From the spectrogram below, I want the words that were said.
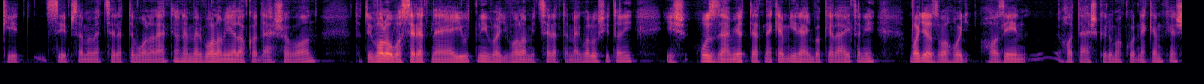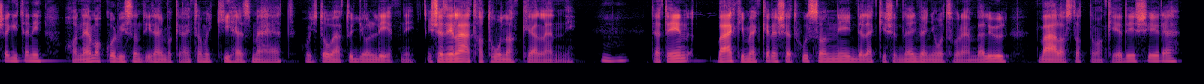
két szép szememet szerette volna látni, hanem mert valami elakadása van, tehát ő valahova szeretne eljutni, vagy valamit szeretne megvalósítani, és hozzám jött, tehát nekem irányba kell állítani, vagy az van, hogy ha az én hatásköröm, akkor nekem kell segíteni, ha nem, akkor viszont irányba kell állítani, hogy kihez mehet, hogy tovább tudjon lépni. És ezért láthatónak kell lenni. Uh-huh. Tehát én bárki megkeresett 24, de legkésőbb 48 órán belül választottam a kérdésére,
